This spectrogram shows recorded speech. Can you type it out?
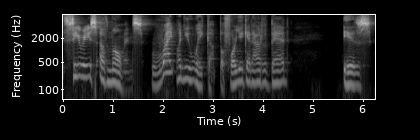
series of moments right when you wake up before you get out of bed is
